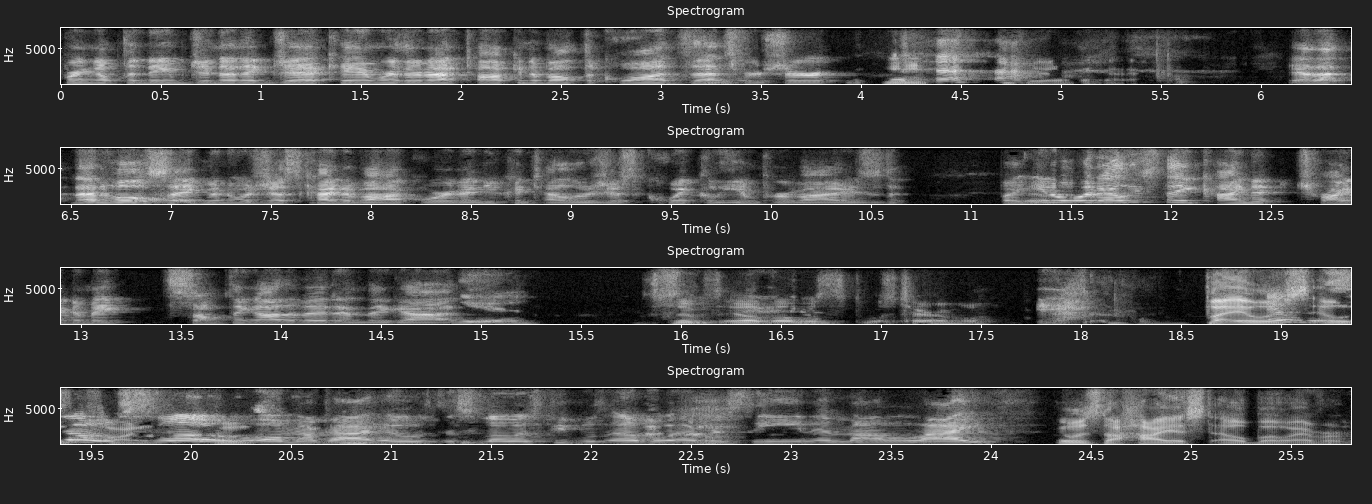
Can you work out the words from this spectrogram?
bring up the name genetic jackhammer, they're not talking about the quads, that's for sure. Yeah, that, that whole Yeah. segment was just kind of awkward, and you can tell it was just quickly improvised. But Yeah. you know what? At least they kind of tried to make something out of it, and they got yeah. Snoop's elbow was was terrible. yeah. But it It was was, it was so funny. slow. It was- oh my god, it was the slowest people's elbow ever seen in my life. It was the highest elbow ever.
